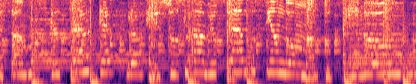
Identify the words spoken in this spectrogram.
Esa voz que se les quebra y sus labios seduciendo matutinos.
